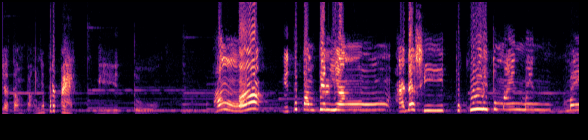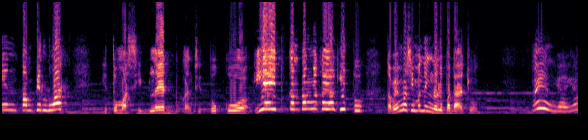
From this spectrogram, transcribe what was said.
ya tampangnya perfect gitu. Ah, enggak, itu tampil yang ada si Tukul itu main-main main tampil luar. Itu masih blade bukan si tukul. Iya itu tampangnya kayak gitu. Tapi masih mending daripada acung. Iya ya.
